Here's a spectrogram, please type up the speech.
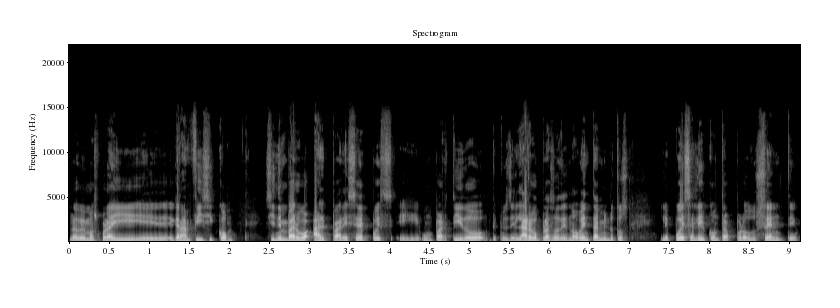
lo vemos por ahí, eh, gran físico. Sin embargo, al parecer, pues eh, un partido pues, de largo plazo de 90 minutos le puede salir contraproducente.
